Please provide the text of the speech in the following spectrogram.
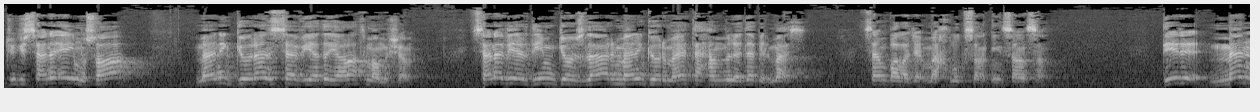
Çünki səni ey Musa, məni görən səviyyədə yaratmamışam. Sənə verdiyim gözlər məni görməyə təhəmmül edə bilməz. Sən balaca məxluqsan, insansan. Deyir, mən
